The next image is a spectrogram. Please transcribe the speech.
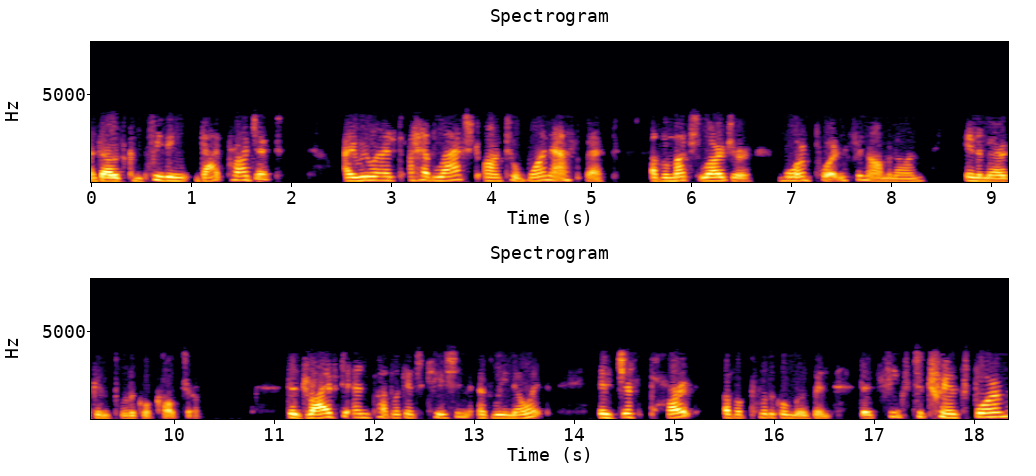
As I was completing that project, I realized I had latched onto one aspect of a much larger, more important phenomenon in American political culture. The drive to end public education as we know it is just part of a political movement that seeks to transform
